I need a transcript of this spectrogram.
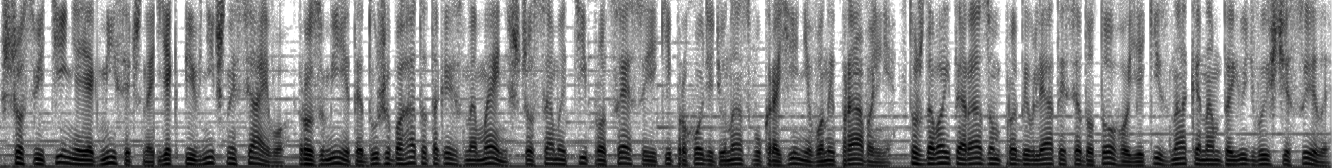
що світіння як місячне, як північне сяйво. Розумієте, дуже багато таких знамень, що саме ті процеси, які проходять у нас в Україні, вони правильні. Тож давайте разом продивлятися до того, які знаки нам дають вищі сили.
